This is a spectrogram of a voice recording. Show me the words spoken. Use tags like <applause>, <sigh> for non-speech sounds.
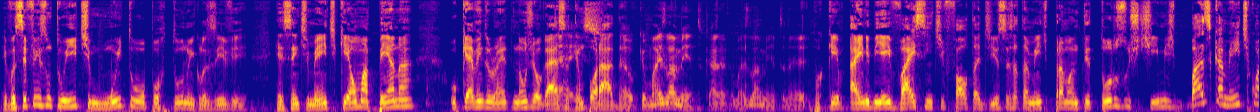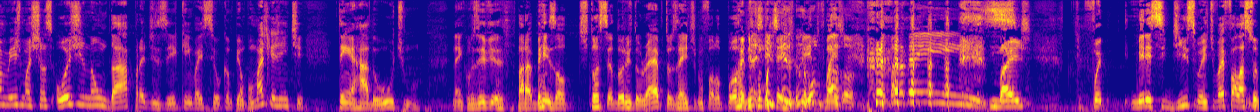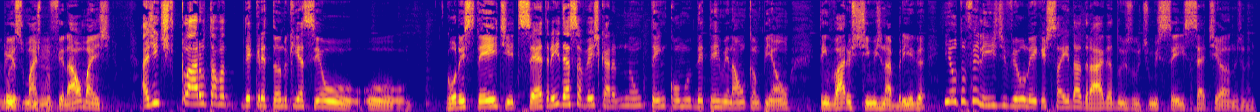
e você fez um tweet muito oportuno, inclusive, recentemente, que é uma pena o Kevin Durant não jogar essa É isso. temporada. É o que eu mais lamento, cara. É o que eu mais lamento, né? Porque a NBA vai sentir falta disso exatamente pra manter todos os times basicamente com a mesma chance. Hoje não dá pra dizer quem vai ser o campeão. Por mais que a gente tenha errado o último, né? Inclusive, <laughs> parabéns aos torcedores do Raptors, a gente não falou porra <laughs> nenhuma a gente respeito, não mas, falou. <laughs> Parabéns! mas foi merecidíssimo. A gente vai falar sobre Depois, isso mais uhum. pro final, mas a gente, claro, tava decretando que ia ser o, o Golden State, etc. E dessa vez, cara, não tem como determinar um campeão. Tem vários times na briga. E eu tô feliz de ver o Lakers sair da draga dos últimos 6, 7 anos, né?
